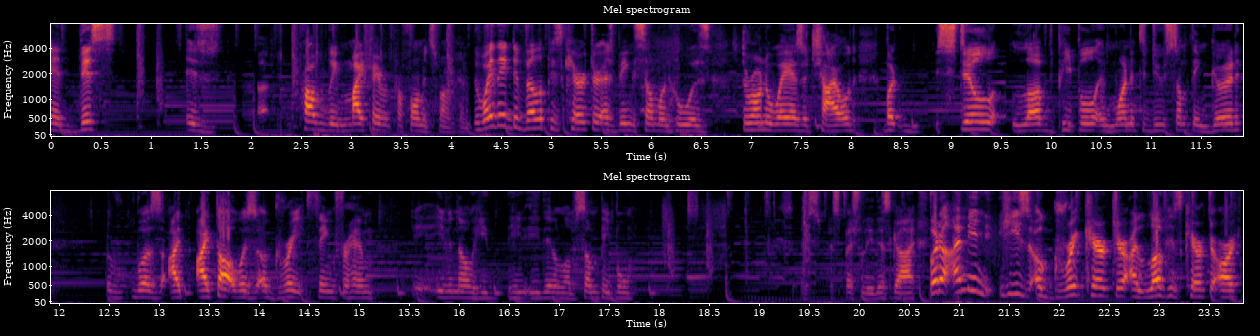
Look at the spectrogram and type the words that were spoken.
and this is uh, probably my favorite performance from him. The way they develop his character as being someone who was thrown away as a child, but still loved people and wanted to do something good was I, I thought was a great thing for him even though he, he, he didn't love some people especially this guy. But I mean, he's a great character. I love his character arc,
